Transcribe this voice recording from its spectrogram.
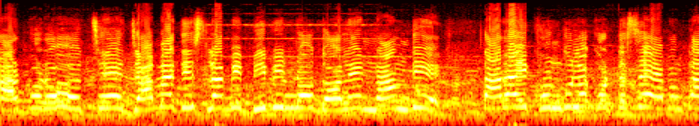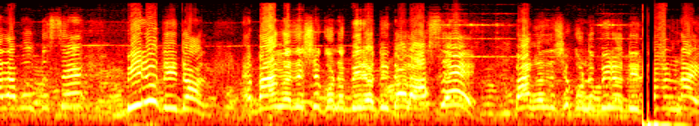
তারপরে হচ্ছে জামাত ইসলামী বিভিন্ন দলের নাম দিয়ে তারা এই খুনগুলো করতেছে এবং তারা বলতেছে বিরোধী দল। বাংলাদেশে কোনো বিরোধী দল আছে? বাংলাদেশে কোনো বিরোধী দল নাই।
